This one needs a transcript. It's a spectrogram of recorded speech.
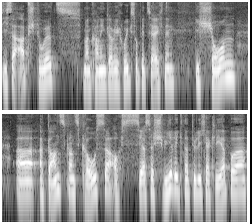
dieser Absturz, man kann ihn, glaube ich, ruhig so bezeichnen, ist schon äh, ein ganz, ganz großer, auch sehr, sehr schwierig natürlich erklärbar,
